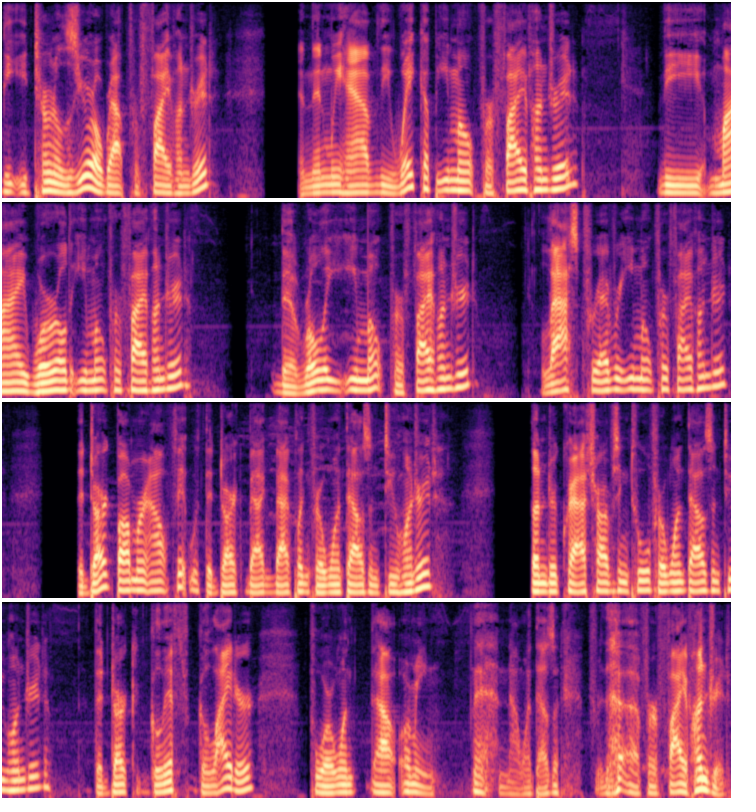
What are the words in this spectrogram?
The Eternal Zero wrap for 500. And then we have the Wake Up emote for 500. The My World emote for 500. The Roly emote for 500. Last Forever emote for 500. The Dark Bomber outfit with the Dark Bag backbling for 1,200. Thunder Crash harvesting tool for 1,200. The Dark Glyph glider for 1,000. I mean, not 1,000 for uh, for 500.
